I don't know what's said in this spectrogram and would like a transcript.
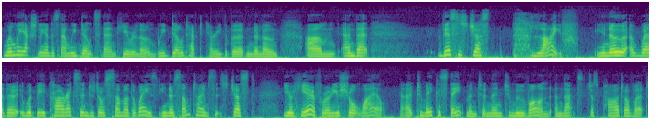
when we actually understand we don't stand here alone, we don't have to carry the burden alone, um, and that this is just life, you know, uh, whether it would be a car accident or some other ways. You know, sometimes it's just you're here for only a short while uh, to make a statement and then to move on, and that's just part of it.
